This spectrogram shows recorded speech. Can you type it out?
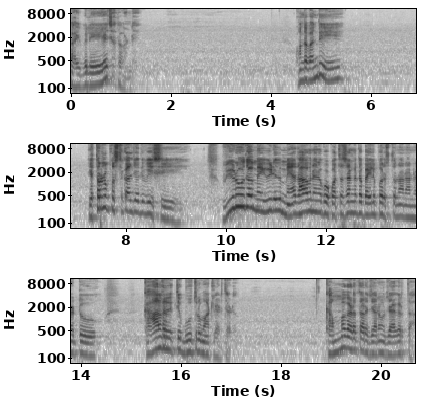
బైబిలే చదవండి. కొంతమంది ఇతరుల పుస్తకాలు చదివేసి వీడుదో మే వీడిదో మేధావిని నేను ఒక కొత్త సంగతి బయలుపరుస్తున్నాను అన్నట్టు కాలరెత్తి బూతులు మాట్లాడతాడు. కమ్మ కడతారు జనం జాగ్రత్త.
